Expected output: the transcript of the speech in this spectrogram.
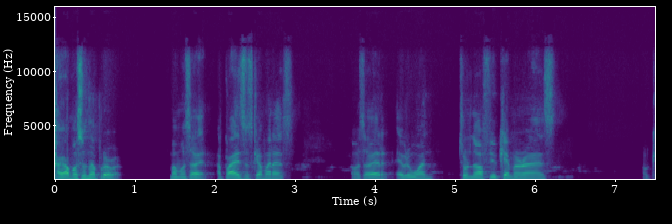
Hagamos una prueba. Vamos a ver. Apaguen sus cámaras. Vamos a ver. Everyone, turn off your cameras. Ok,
